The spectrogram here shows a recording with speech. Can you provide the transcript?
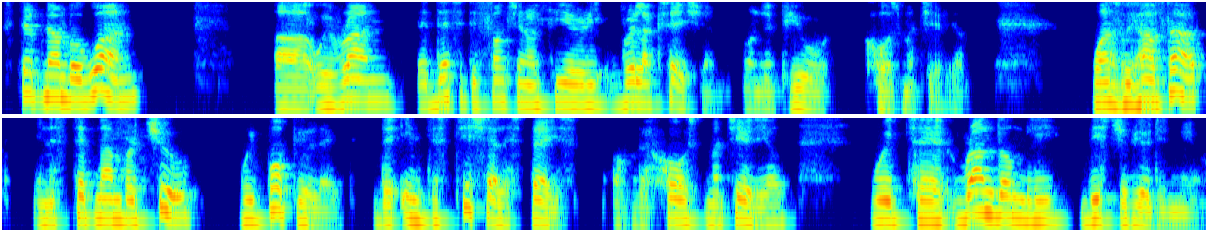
Step number one, uh, we run a density functional theory relaxation on the pure host material. Once we have that, in step number two, we populate the interstitial space of the host material with uh, randomly distributed muons.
